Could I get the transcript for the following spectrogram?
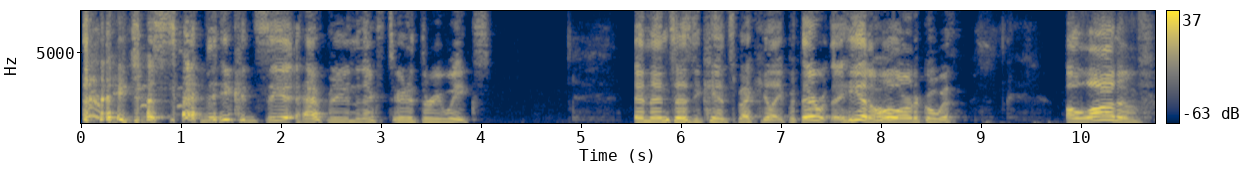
he just said that he can see it happening in the next two to three weeks and then says he can't speculate. But there, he had a whole article with a lot of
